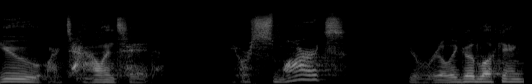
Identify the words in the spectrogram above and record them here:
you are talented. You're smart. You're really good looking.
